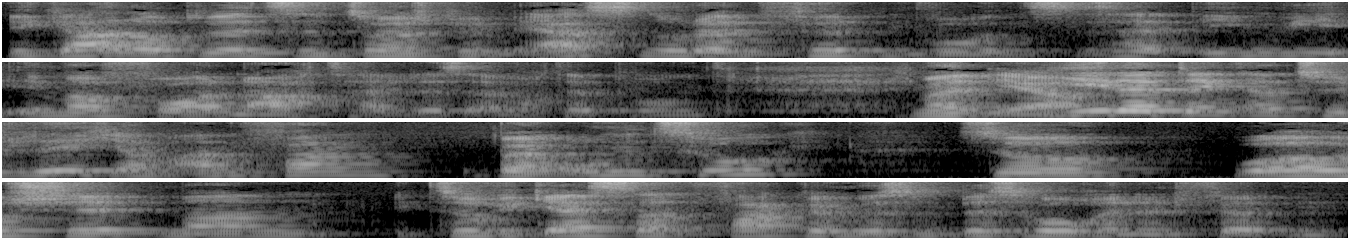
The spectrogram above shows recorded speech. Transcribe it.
egal ob du jetzt zum Beispiel im ersten oder im vierten wohnst, ist halt irgendwie immer Vor- und Nachteile, das ist einfach der Punkt. Ich meine, Ja. jeder denkt natürlich am Anfang beim Umzug so, wow, shit, Mann, so wie gestern, fuck, wir müssen bis hoch in den vierten.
